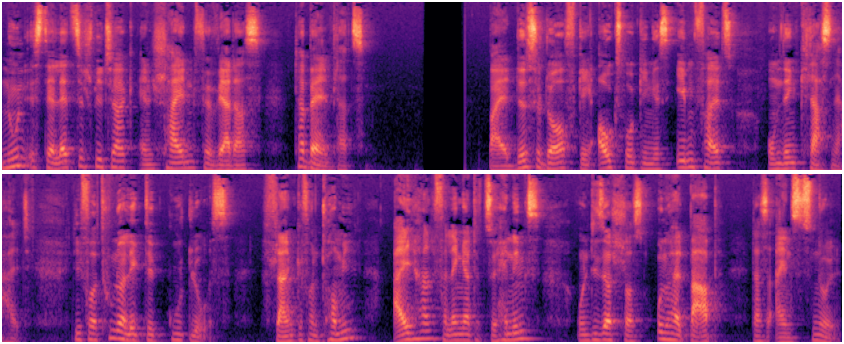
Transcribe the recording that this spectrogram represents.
Nun ist der letzte Spieltag entscheidend für Werders Tabellenplatz. Bei Düsseldorf gegen Augsburg ging es ebenfalls um den Klassenerhalt. Die Fortuna legte gut los. Flanke von Tommy, Eihahn verlängerte zu Hennings und dieser schloss unhaltbar ab das 1 zu 0.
